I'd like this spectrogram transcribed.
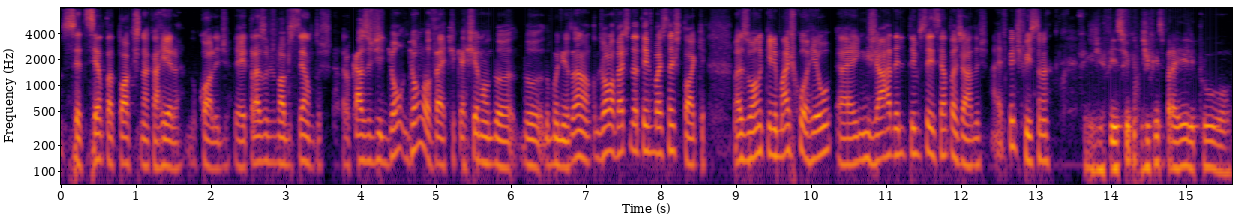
60 toques na carreira no college, e aí traz de 900. Era o caso de John, John Lovett, que é Shannon do, do, do Bonito. Ah, não, John Lovett ainda teve bastante toque, mas o ano que ele mais correu é, em jarda, ele teve 600 jardas. Aí fica difícil, né? Fica difícil, fica difícil pra ele, pro.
